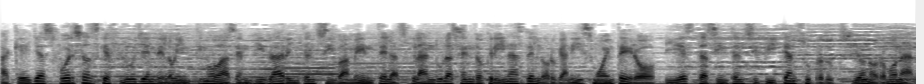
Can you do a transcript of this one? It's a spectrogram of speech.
Aquellas fuerzas que fluyen de lo íntimo hacen vibrar intensivamente las glándulas endocrinas del organismo entero, y éstas intensifican su producción hormonal.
